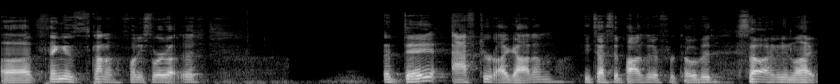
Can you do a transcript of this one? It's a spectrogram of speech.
Uh, thing is, kind of funny story about this. The day after I got him, he tested positive for COVID. So, I mean, like,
